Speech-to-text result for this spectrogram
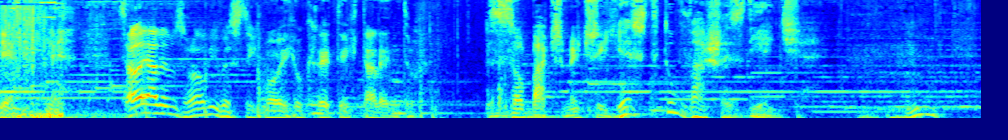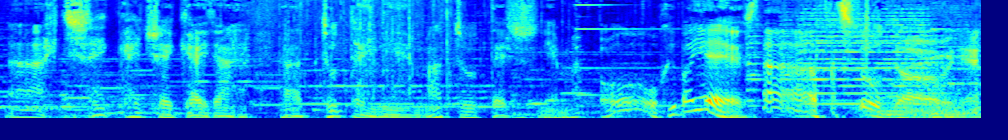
Pięknie. Co ja bym zrobił bez tych moich ukrytych talentów? Zobaczmy, czy jest tu wasze zdjęcie. Czekaj. A, a tutaj nie ma, tu też nie ma. O, chyba jest. A, cudownie.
